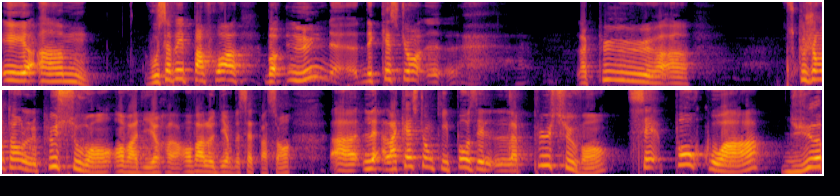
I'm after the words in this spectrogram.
Et euh, vous savez, parfois, l'une des questions euh, la plus... euh, ce que j'entends le plus souvent, on va dire, on va le dire de cette façon, euh, la, la question qui est posée le plus souvent, c'est pourquoi Dieu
